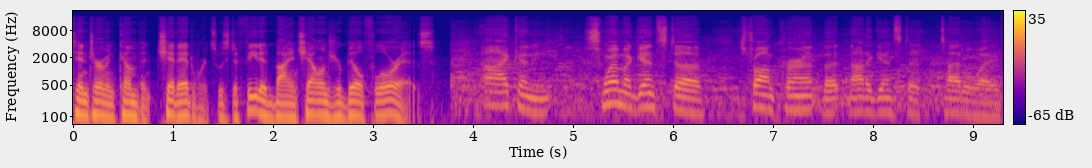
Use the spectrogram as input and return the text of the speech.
10-term incumbent Chet Edwards was defeated by challenger Bill Flores. I can swim against a strong current, but not against a tidal wave.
